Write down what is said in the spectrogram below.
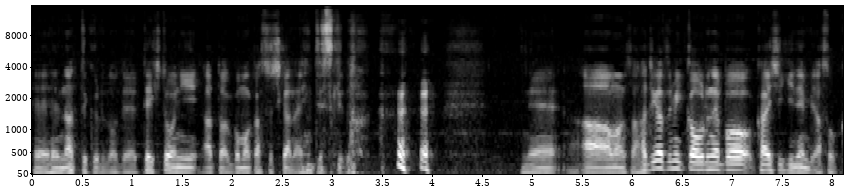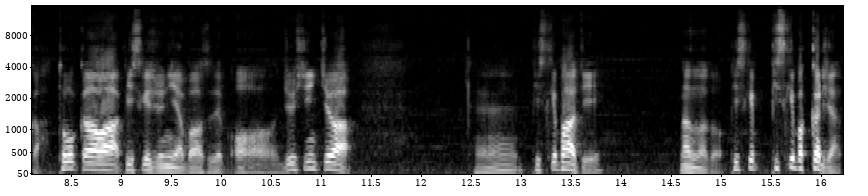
えー、なってくるので適当にあとはごまかすしかないんですけど。ね。あ、天野さん、8月3日オルネポ開始記念日、あ、そっか。10日はピスケジュニアバースデー、ああ、17日は、えー、ピスケパーティー？などなど、ピスケ、ピスケばっかりじゃん。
